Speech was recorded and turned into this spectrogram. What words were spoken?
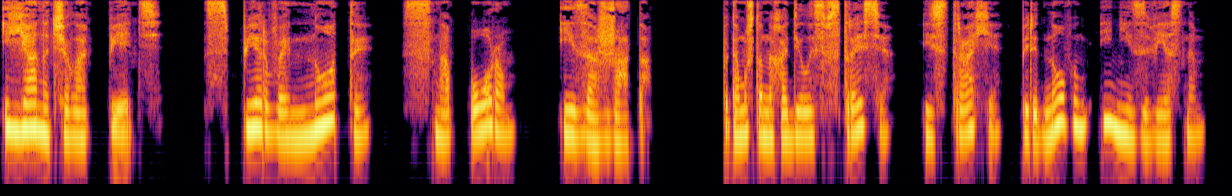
И я начала петь с первой ноты с напором и зажато, потому что находилась в стрессе и страхе перед новым и неизвестным,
